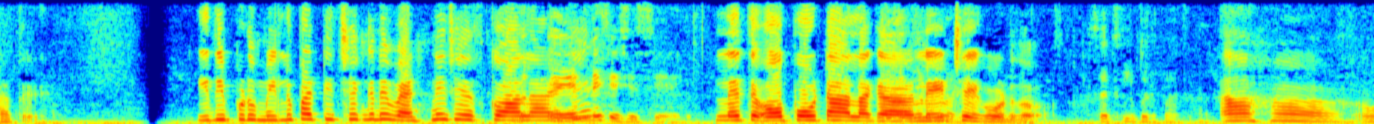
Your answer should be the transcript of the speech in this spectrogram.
అదే. ఇది ఇప్పుడు మిల్లు పట్టించగానే వెంటనే చేసుకోవాలా లేకపోతే ఓ పూట అలాగా లేట్ చేయకూడదు. ఆహా ఓ.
